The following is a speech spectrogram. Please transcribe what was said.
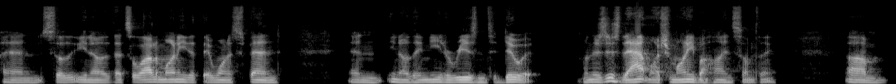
And so you know that's a lot of money that they want to spend, and you know they need a reason to do it. When there's just that much money behind something, um,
